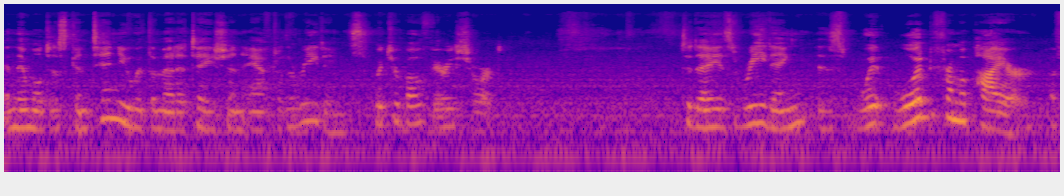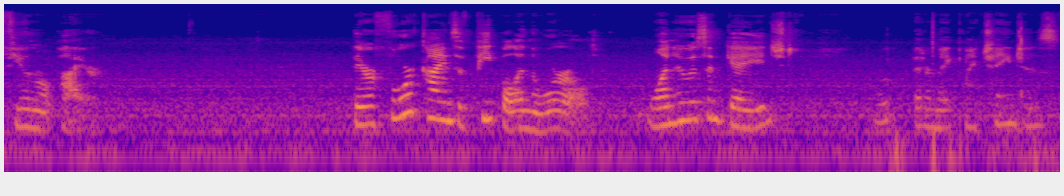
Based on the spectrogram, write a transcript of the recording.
and then we'll just continue with the meditation after the readings which are both very short. Today's reading is wood from a pyre a funeral pyre there are four kinds of people in the world. One who is engaged. Ooh, better make my changes.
